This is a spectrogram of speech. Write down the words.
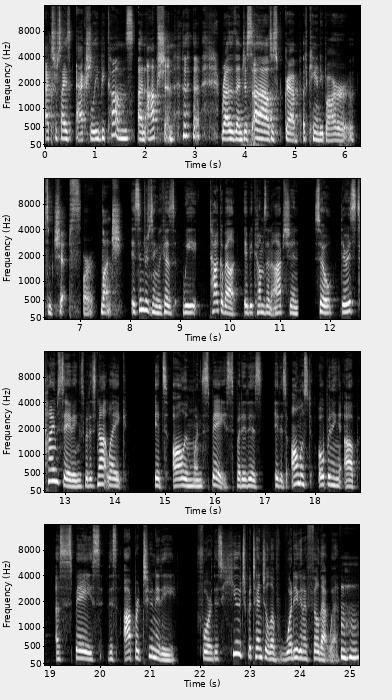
Exercise actually becomes an option rather than just, ah, I'll just grab a candy bar or some chips or lunch it's interesting because we talk about it becomes an option. So there is time savings, but it's not like it's all in one space, but it is it is almost opening up a space, this opportunity for this huge potential of what are you going to fill that with. Mm-hmm.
